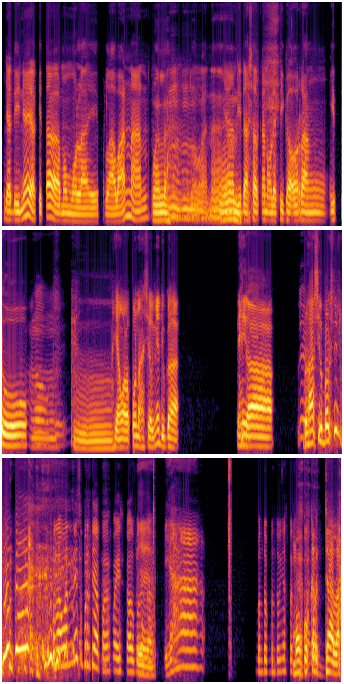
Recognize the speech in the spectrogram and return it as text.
Jadinya ya kita memulai perlawanan Walah, Hmm. perlawanan. yang didasarkan oleh tiga orang itu. Oh, oke. Hmm. Yang walaupun hasilnya juga Nih, tidak berhasil berhasil juga. Perlawanannya seperti apa, Pak Is, kalau boleh Iya, iya. tahu? ya Bentuk-bentuknya seperti mau kok kerja lah.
